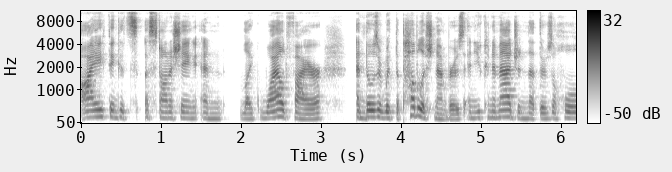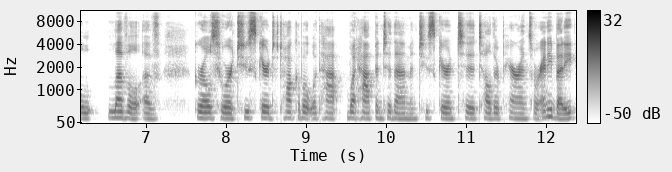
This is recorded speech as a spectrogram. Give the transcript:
I think it's astonishing and like wildfire. And those are with the published numbers, and you can imagine that there's a whole level of girls who are too scared to talk about what ha- what happened to them and too scared to tell their parents or anybody.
